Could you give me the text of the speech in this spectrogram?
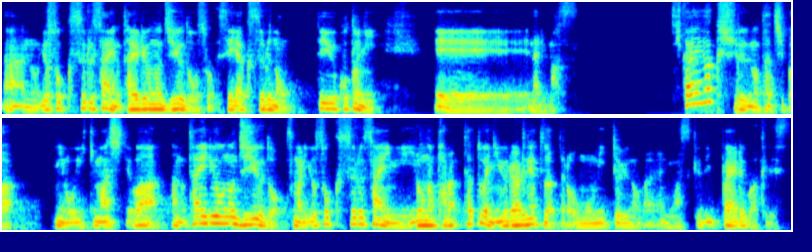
あの予測する際の大量の自由度を制約するのっていうことに、えー、なります。機械学習の立場におきましては、あの大量の自由度、つまり予測する際にいろんなパラ、例えばニューラルネットだったら重みというのがありますけど、いっぱいあるわけです。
